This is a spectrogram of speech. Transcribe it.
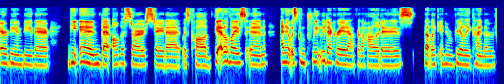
Airbnb there, the inn that all the stars stayed at was called the Edelweiss Inn, and it was completely decorated out for the holidays, but like in a really kind of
